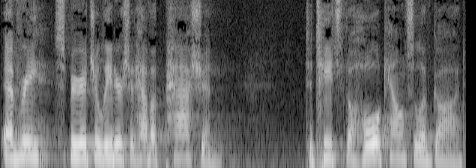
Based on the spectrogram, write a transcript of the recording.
every spiritual leader should have a passion to teach the whole counsel of God.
